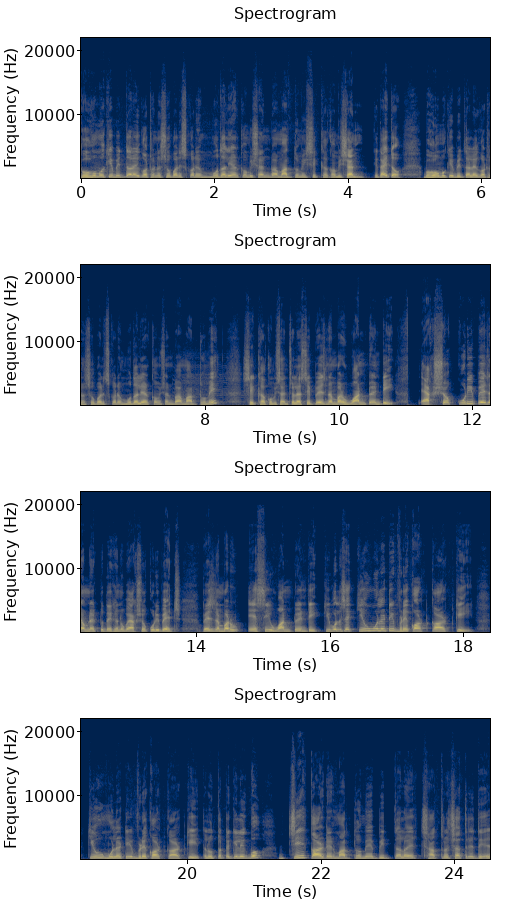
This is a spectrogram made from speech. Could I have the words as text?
বহুমুখী বিদ্যালয় গঠনের সুপারিশ করে মুদালিয়ার কমিশন বা মাধ্যমিক শিক্ষা কমিশন। কি তাই তো? বহুমুখী বিদ্যালয় গঠনের সুপারিশ করে মুদালিয়ার কমিশন বা মাধ্যমিক শিক্ষা কমিশন। চলে আসছি পেজ নাম্বার ওয়ান টোয়েন্টি একশো কুড়ি পেজ আমরা একটু দেখে নেব, একশো কুড়ি পেজ পেজ নাম্বার এসি ওয়ান টোয়েন্টি কী বলেছে? কিউমুলেটিভ রেকর্ড কার্ড কি? কিউমুলেটিভ রেকর্ড কার্ড কি? তাহলে উত্তরটা কী লিখব? যে কার্ডের মাধ্যমে বিদ্যালয়ের ছাত্রছাত্রীদের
